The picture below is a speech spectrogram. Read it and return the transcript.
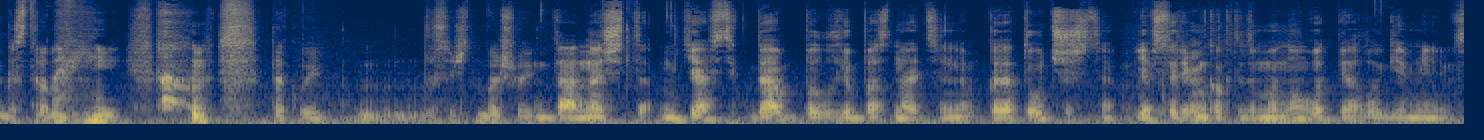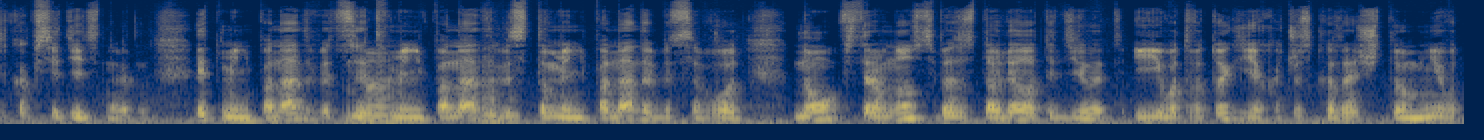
гастрономией такой достаточно большой. Да, значит, я всегда был любознательным. Когда ты учишься, я все время как-то думаю, ну вот биология мне, как все дети, наверное, это мне не понадобится, да. это мне не понадобится, то мне не понадобится, вот. Но все равно себя заставлял это делать. И вот в итоге я хочу сказать, что мне вот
